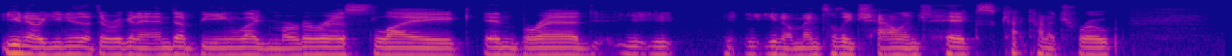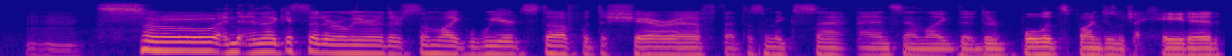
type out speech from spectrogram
you know you knew that they were going to end up being like murderous like inbred you, you, you know mentally challenged hicks kind of trope Mm-hmm. so, and and like I said earlier, there's some like weird stuff with the sheriff that doesn't make sense, and like the they're bullet sponges, which I hated.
